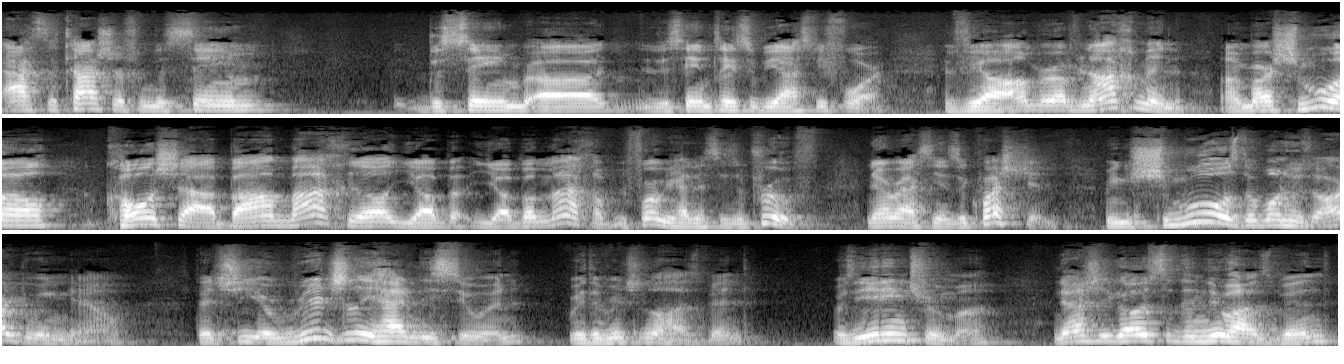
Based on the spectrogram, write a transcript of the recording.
asks the kasha from the same, the same, uh, the same place that we asked before. Via of Nachman, Amar Shmuel, Kol Machil Yaba Machil. Before we had this as a proof. Now we're asking as a question. I mean, Shmuel is the one who's arguing now that she originally had Nisuin with the original husband, was eating Truma. Now she goes to the new husband.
